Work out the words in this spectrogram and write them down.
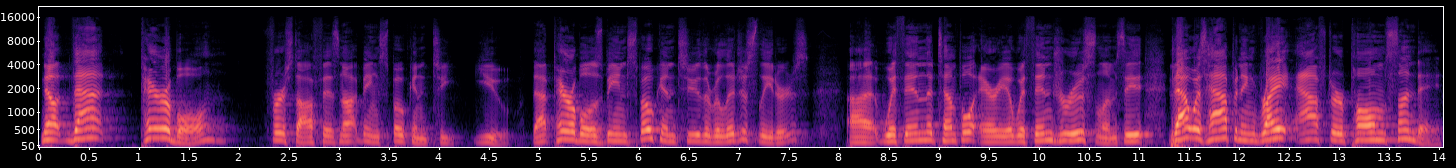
Now, that parable, first off, is not being spoken to you. That parable is being spoken to the religious leaders uh, within the temple area, within Jerusalem. See, that was happening right after Palm Sunday.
